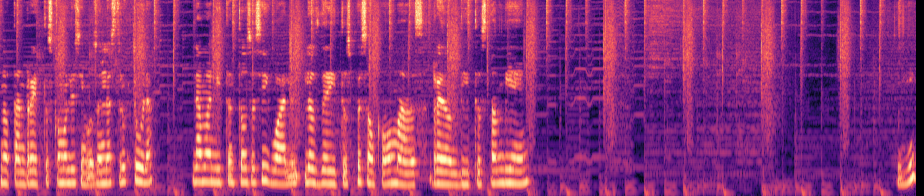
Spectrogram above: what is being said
no tan rectos como lo hicimos en la estructura. La manita entonces igual, los deditos pues son como más redonditos también. ¿Sí?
